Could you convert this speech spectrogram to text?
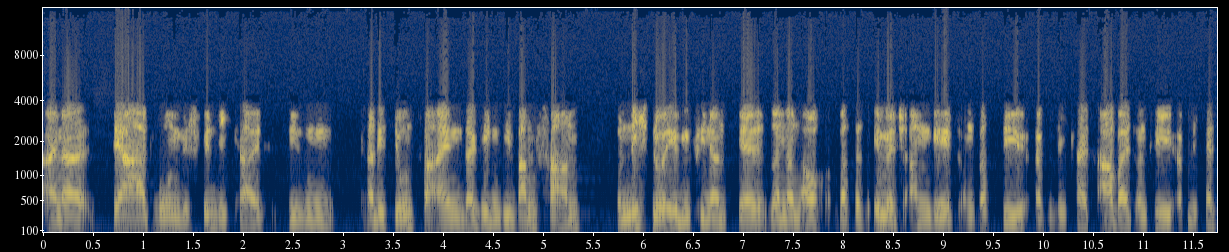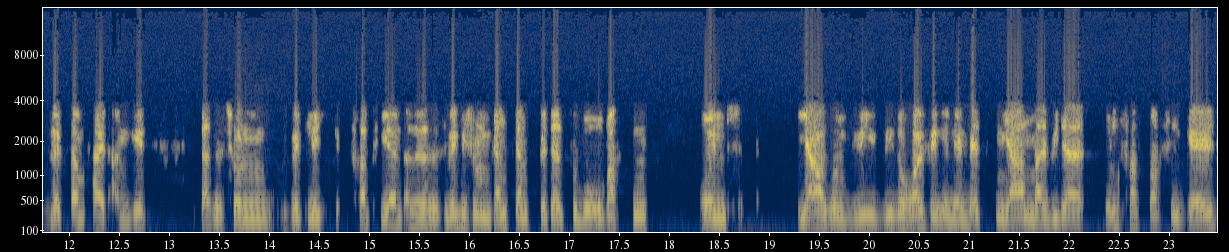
einer derart hohen Geschwindigkeit diesen Traditionsverein dagegen die Wand fahren und nicht nur eben finanziell, sondern auch was das Image angeht und was die Öffentlichkeitsarbeit und die Öffentlichkeitswirksamkeit angeht, das ist schon wirklich frappierend. Also das ist wirklich schon ganz, ganz bitter zu beobachten. Und ja, so wie, wie so häufig in den letzten Jahren mal wieder unfassbar viel Geld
